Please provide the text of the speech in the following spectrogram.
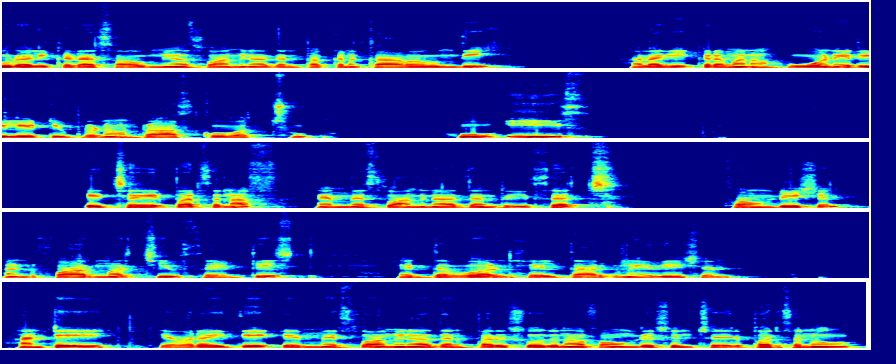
చూడాలి ఇక్కడ సౌమ్య స్వామినాథన్ పక్కన కామ ఉంది. అలాగే ఇక్కడ మనం హూ అనే రిలేటివ్ ప్రొనౌన్ రాసుకోవచ్చు. Who is a chairperson of MS Swaminathan research foundation and former chief scientist at the world health organization అంటే ఎవరైతే ఎంఎస్ స్వామినాథన్ పరిశోధన ఫౌండేషన్ చైర్పర్సను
